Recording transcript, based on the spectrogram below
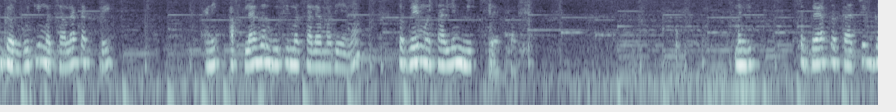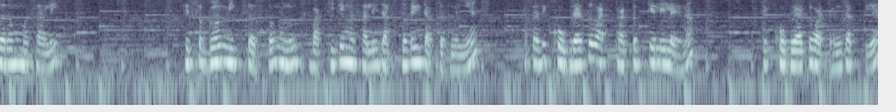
घरगुती मसाला टाकते. आणि आपल्या घरगुती मसाल्यामध्ये आहे ना सगळे मसाले मिक्स असतात. म्हणजे सगळ्या प्रकारचे गरम मसाले. हे सगळं मिक्स असतं म्हणून बाकीचे मसाले जास्त काही टाकत नाही आहे आता जे खोबऱ्याचं वाट वाटप केलेलं आहे ना ते खोबऱ्याचं वाटण टाकते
